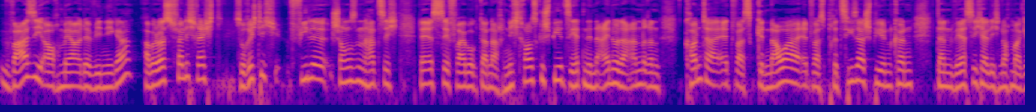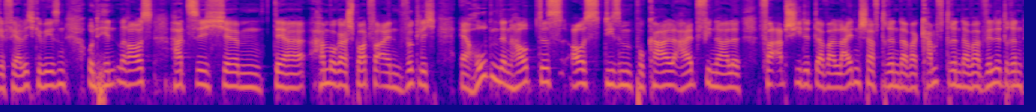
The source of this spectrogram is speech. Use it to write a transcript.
War sie auch mehr oder weniger, aber du hast völlig recht. So richtig viele Chancen hat sich der SC Freiburg danach nicht rausgespielt. Sie hätten den ein oder anderen Konter etwas genauer, etwas präziser spielen können. Dann wäre es sicherlich nochmal gefährlich gewesen. Und hinten raus hat sich ähm, der Hamburger Sportverein wirklich erhobenen Hauptes aus diesem Pokal-Halbfinale verabschiedet. Da war Leidenschaft drin, da war Kampf drin, da war Wille drin,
